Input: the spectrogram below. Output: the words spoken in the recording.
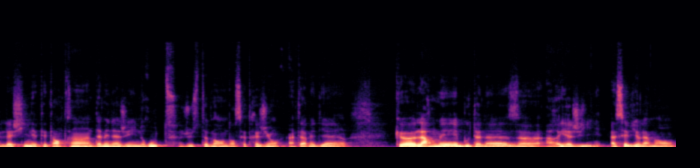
la Chine était en train d'aménager une route justement dans cette région intermédiaire que l'armée bhoutanaise a réagi assez violemment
